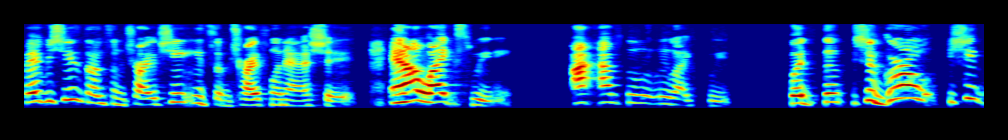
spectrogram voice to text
baby, she's done some tripe. She eats some trifling ass shit, and I like Saweetie. I absolutely like Saweetie. But the she girl, she.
